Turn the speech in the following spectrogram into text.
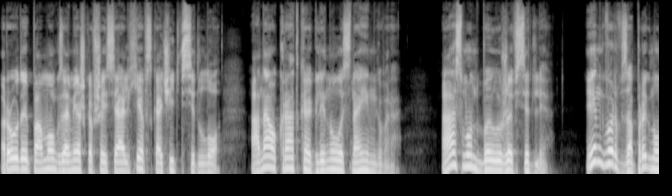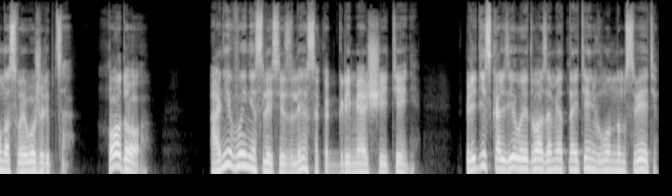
Рудой помог замешкавшейся Ольхе вскочить в седло. Она украдкой оглянулась на Ингвара. Асмунд был уже в седле. Ингвар запрыгнул на своего жеребца. «Ходу!» Они вынеслись из леса, как гремящие тени. Впереди скользила едва заметная тень в лунном свете,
